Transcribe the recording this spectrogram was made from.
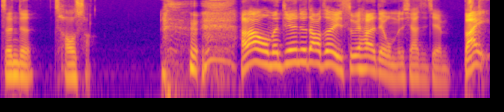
真的超爽。好了，我们今天就到这里，Sweet Holiday，我们下次见，拜。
